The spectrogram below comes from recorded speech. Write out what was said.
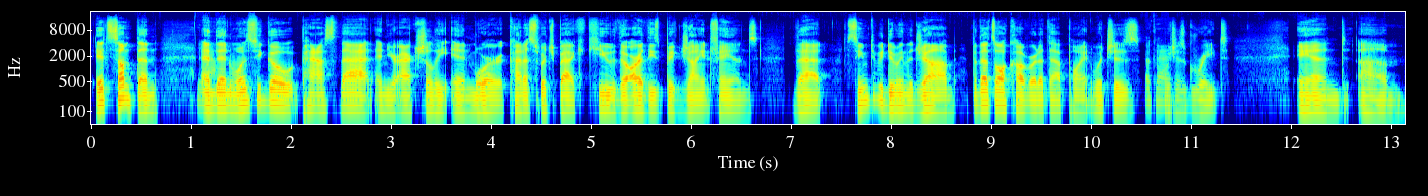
it's something. And then once you go past that and you're actually in more kind of switchback queue, there are these big giant fans that seem to be doing the job, but that's all covered at that point, which is Okay. which is great. And um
